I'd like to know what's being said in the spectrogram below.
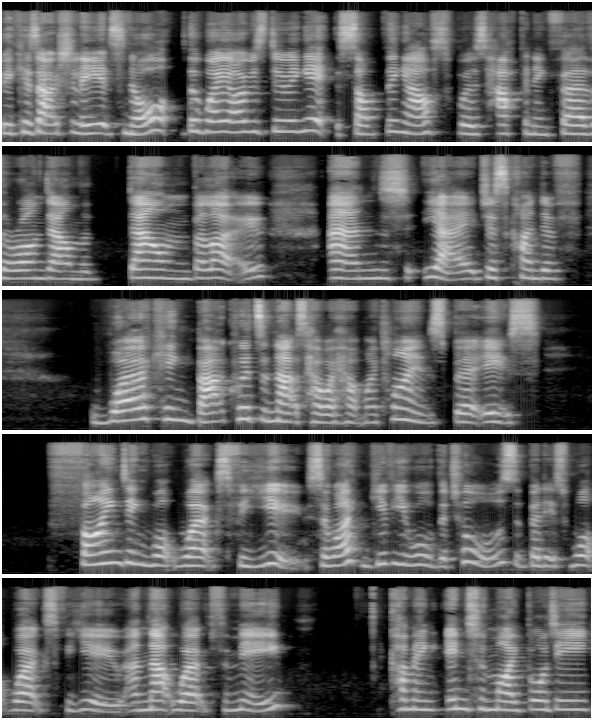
because actually it's not the way I was doing it. Something else was happening further on down the down below and yeah it just kind of working backwards and that's how i help my clients but it's finding what works for you. So i can give you all the tools but it's what works for you. And that worked for me coming into my body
